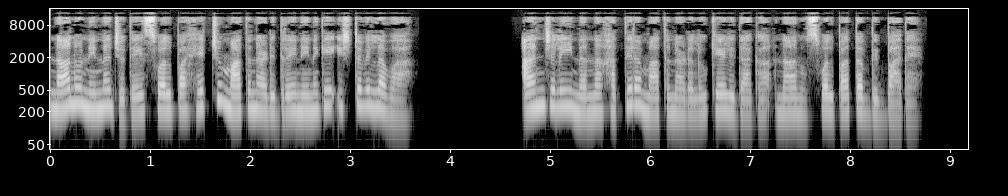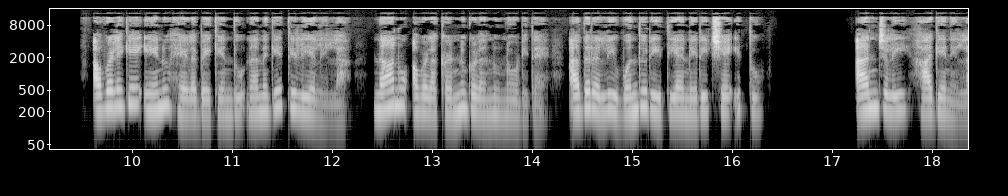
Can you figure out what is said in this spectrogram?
ನಾನು ನಿನ್ನ ಜೊತೆ ಸ್ವಲ್ಪ ಹೆಚ್ಚು ಮಾತನಾಡಿದ್ರೆ ನಿನಗೆ ಇಷ್ಟವಿಲ್ಲವಾ? ಅಂಜಲಿ ನನ್ನ ಹತ್ತಿರ ಮಾತನಾಡಲು ಕೇಳಿದಾಗ ನಾನು ಸ್ವಲ್ಪ ತಬ್ಬಿಬ್ಬಾದೆ. ಅವಳಿಗೆ ಏನು ಹೇಳಬೇಕೆಂದು ನನಗೆ ತಿಳಿಯಲಿಲ್ಲ. ನಾನು ಅವಳ ಕಣ್ಣುಗಳನ್ನು ನೋಡಿದೆ. ಅದರಲ್ಲಿ ಒಂದು ರೀತಿಯ ನಿರೀಕ್ಷೆ ಇತ್ತು. ಅಂಜಲಿ, ಹಾಗೇನಿಲ್ಲ.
